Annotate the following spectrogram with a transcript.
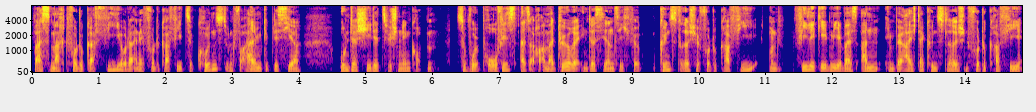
was macht Fotografie oder eine Fotografie zu Kunst und vor allem gibt es hier Unterschiede zwischen den Gruppen. Sowohl Profis als auch Amateure interessieren sich für künstlerische Fotografie und viele geben jeweils an, im Bereich der künstlerischen Fotografie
